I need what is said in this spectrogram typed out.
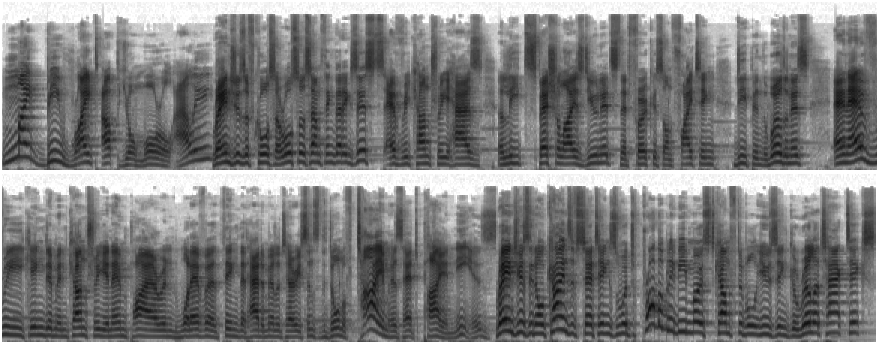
might be right up your moral alley. Rangers, of course, are also something that exists. Every country has elite specialized units that focus on fighting deep in the wilderness, and every kingdom and country and empire and whatever thing that had a military since the dawn of time has had pioneers. Rangers in all kinds of settings would probably be most comfortable using guerrilla tactics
